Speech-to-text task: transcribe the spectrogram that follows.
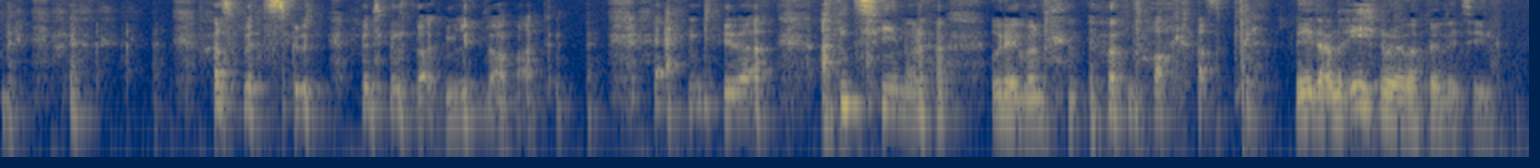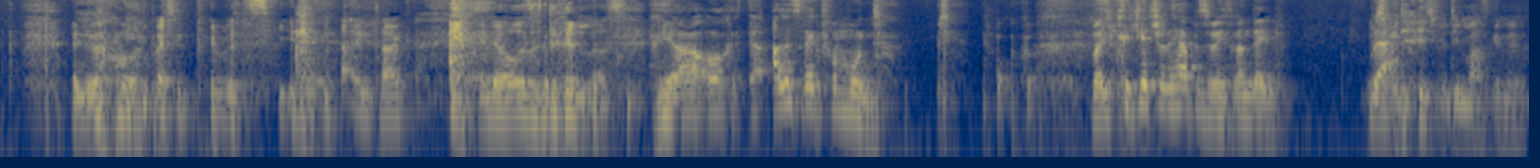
Was willst du mit den Socken lieber machen? Entweder anziehen oder, oder über den über den Podcast gehen. Nee, daran riechen oder mal Pimmel ziehen. Wenn überhaupt. Über den Pimmel ziehen und einen Tag in der Hose drin lassen. Ja, auch ja, alles weg vom Mund. Oh Gott. Weil ich krieg jetzt schon Herpes, wenn ich dran denke. Ich würde ich würd die Maske nehmen.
